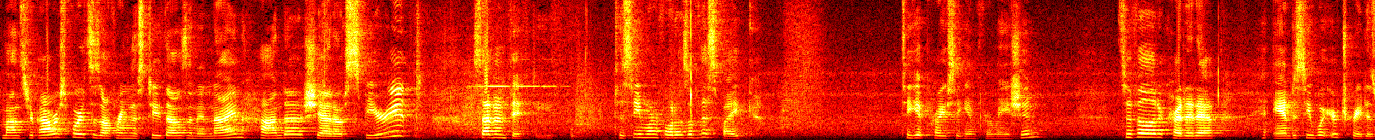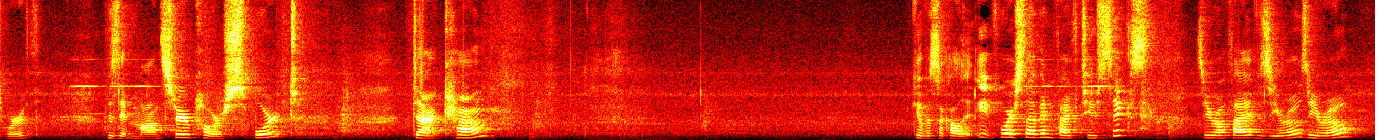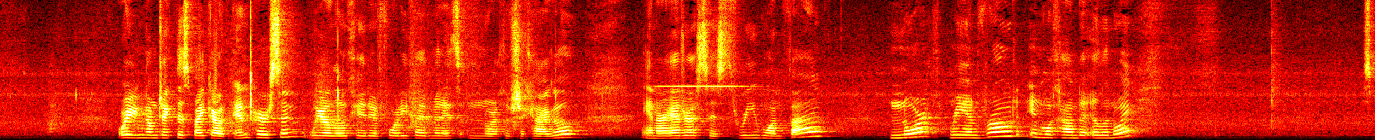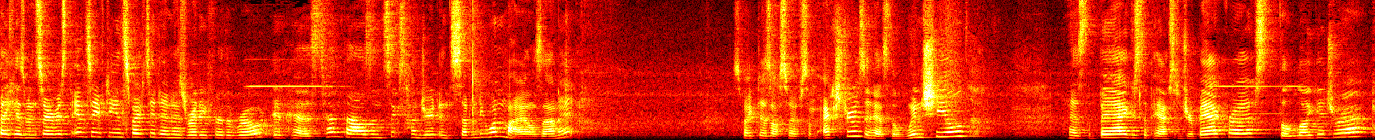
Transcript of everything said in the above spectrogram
Monster Power Sports is offering this 2009 Honda Shadow Spirit 750. To see more photos of this bike, to get pricing information, to fill out a credit app, and to see what your trade is worth, visit monsterpowersport.com. Give us a call at 847 526 0500 or you can come check this bike out in person. We are located 45 minutes north of Chicago, and our address is 315 North Rand Road in Wauconda, Illinois. This bike has been serviced and safety inspected and is ready for the road. It has 10,671 miles on it. This bike does also have some extras. It has the windshield, has the bags, the passenger backrest, the luggage rack,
